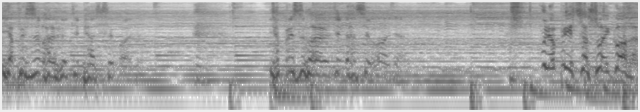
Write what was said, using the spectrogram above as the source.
Я призываю тебя сегодня. Я призываю тебя сегодня. Влюбиться в свой город.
